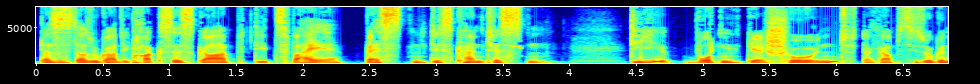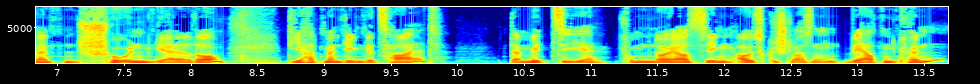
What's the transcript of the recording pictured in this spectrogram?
dass es da sogar die Praxis gab, die zwei besten Diskantisten die wurden geschont. Da gab es die sogenannten Schongelder. Die hat man denen gezahlt, damit sie vom Neujahrssingen ausgeschlossen werden können.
